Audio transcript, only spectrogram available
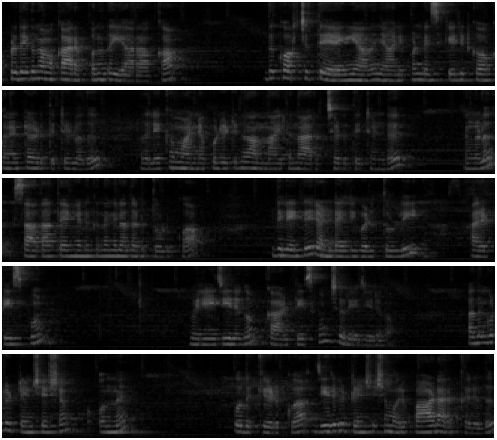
അപ്പോഴത്തേക്ക് നമുക്ക് അരപ്പൊന്ന് തയ്യാറാക്കാം. ഇത് കുറച്ച് തേങ്ങയാണ്. ഞാനിപ്പം ഡെസിക്കേറ്റഡ് കോക്കനട്ട് എടുത്തിട്ടുള്ളത്. അതിലേക്ക് മഞ്ഞൾപ്പൊടി ഇട്ടിട്ട് നന്നായിട്ടൊന്ന് അരച്ചെടുത്തിട്ടുണ്ട്. നിങ്ങൾ സാധാ തേങ്ങ എടുക്കുന്നെങ്കിൽ അത് എടുത്തു കൊടുക്കുക. ഇതിലേക്ക് രണ്ടല്ലി വെളുത്തുള്ളി അര ടീസ്പൂൺ വലിയ ജീരകം കാൽ ടീസ്പൂൺ ചെറിയ ജീരകം. അതും കൂടി ഇട്ടതിന് ശേഷം ഒന്ന് ഒതുക്കിയെടുക്കുക. ജീരകം ഇട്ടതിന് ശേഷം ഒരുപാട് അരക്കരുത്.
